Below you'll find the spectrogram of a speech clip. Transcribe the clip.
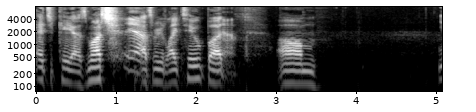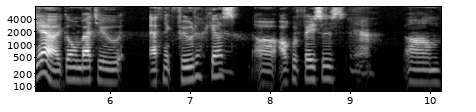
educate as much Yeah. as we'd like to but um yeah going back to ethnic food i guess uh, awkward faces Yeah. um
